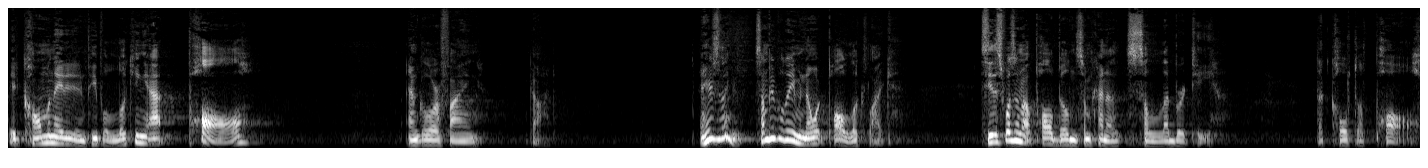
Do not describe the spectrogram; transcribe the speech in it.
it culminated in people looking at Paul and glorifying God. And here's the thing some people don't even know what Paul looked like. See, this wasn't about Paul building some kind of celebrity, the cult of Paul.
